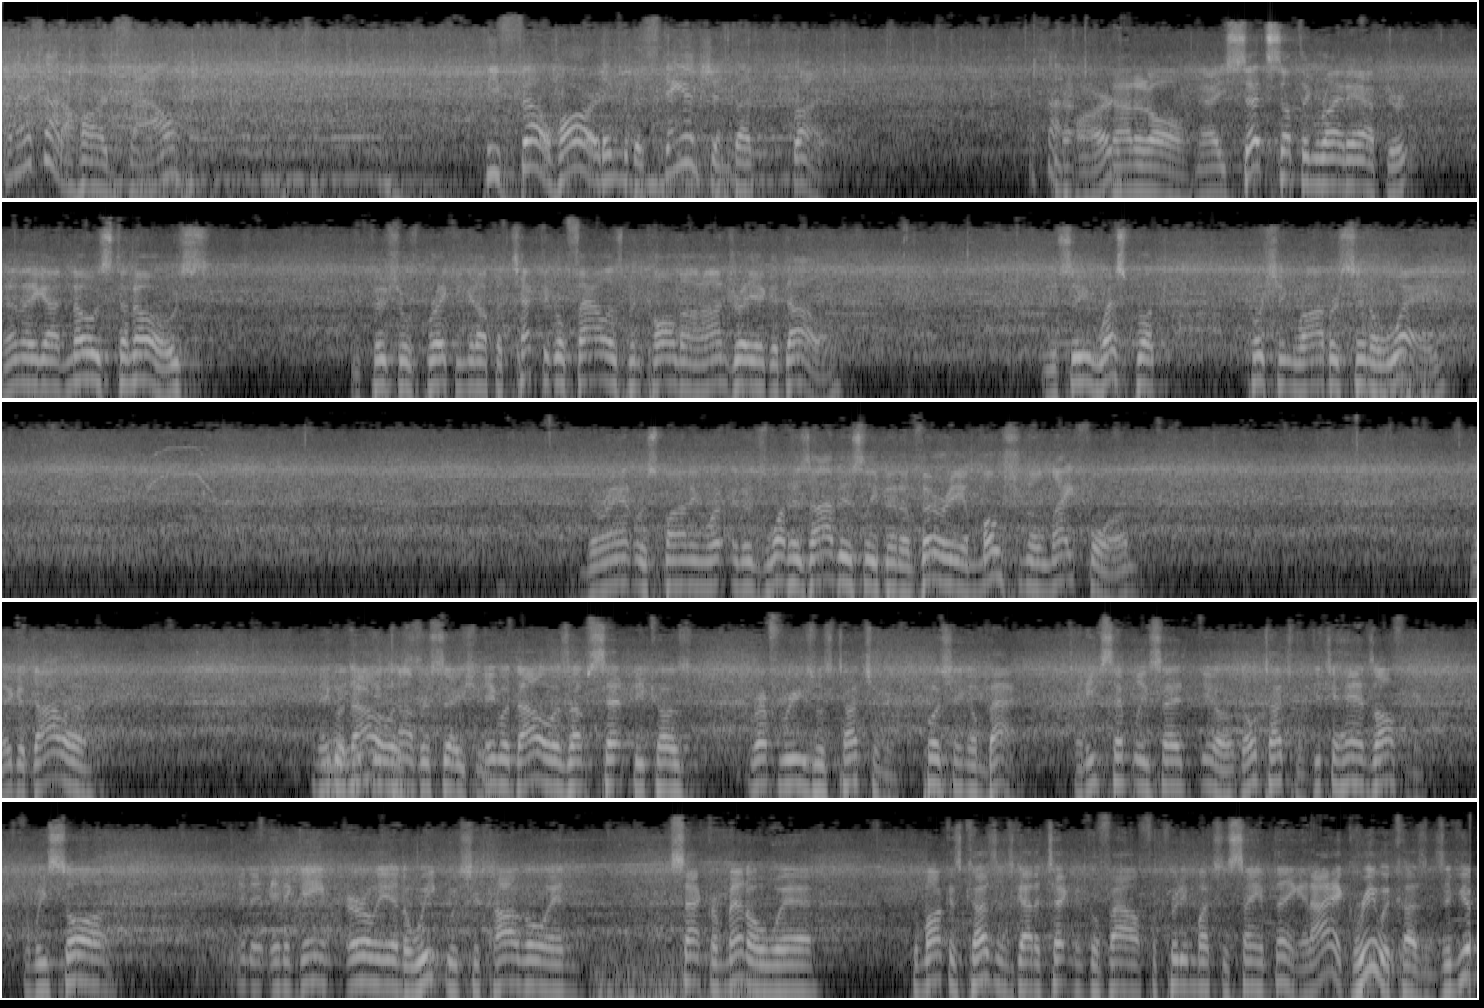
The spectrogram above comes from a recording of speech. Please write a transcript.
I mean, that's not a hard foul. He fell hard into the stanchion, but Right. that's not hard. Not at all. Now he said something right after. Then they got nose to nose. The officials breaking it up. A technical foul has been called on Andre Iguodala. You see Westbrook pushing Roberson away. Durant responding. It is what has obviously been a very emotional night for him. Iguodala Iguodala was, conversation. Iguodala was upset because referees was touching him, pushing him back. And he simply said, you know, don't touch me. Get your hands off me. And we saw in a, in a game earlier in the week with Chicago and Sacramento where DeMarcus Cousins got a technical foul for pretty much the same thing. And I agree with Cousins. If you're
